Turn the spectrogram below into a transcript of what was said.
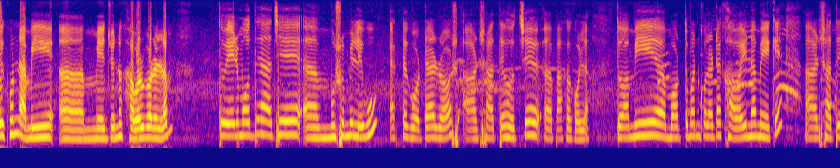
দেখুন, আমি মেয়ের জন্য খাবার বানালাম। তো এর মধ্যে আছে মুসম্বি লেবু, একটা গোটার রস, আর সাথে হচ্ছে পাকা কলা। তো আমি বর্তমান কলাটা খাওয়াই না মেয়েকে। আর সাথে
